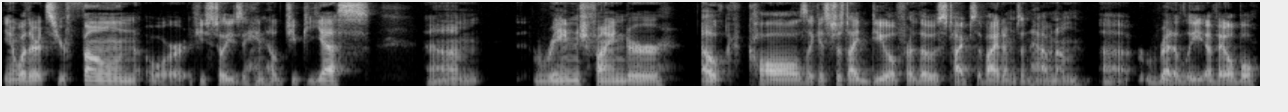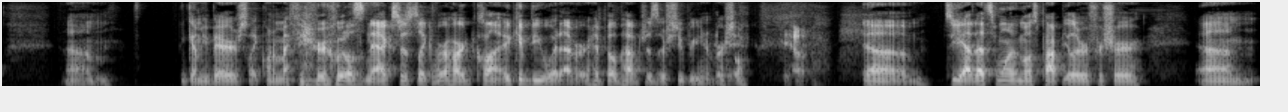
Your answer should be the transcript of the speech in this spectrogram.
you know whether it's your phone or if you still use a handheld GPS, um, rangefinder, elk calls. Like it's just ideal for those types of items and having them uh, readily available. Um, gummy bears, like one of my favorite little snacks, just like for a hard climb. It could be whatever. Hip belt pouches are super universal. yeah Um, so yeah, that's one of the most popular for sure. Um,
